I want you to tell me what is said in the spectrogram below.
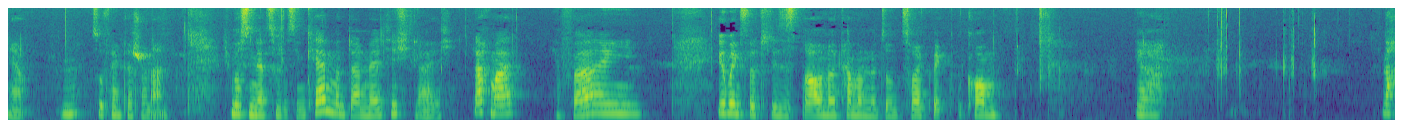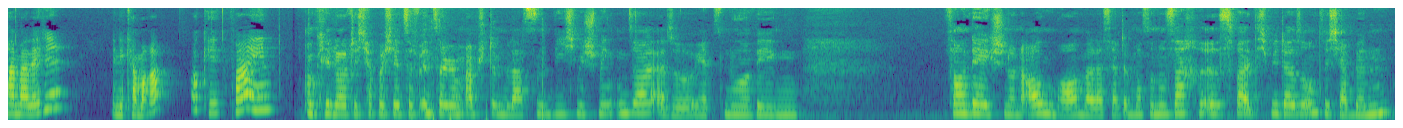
Ja, hm, so fängt er schon an. Ich muss ihn jetzt ein bisschen kämmen und dann melde ich gleich. Lach mal. Ja, fein. Übrigens, Leute, dieses Braune kann man mit so einem Zeug wegbekommen. Ja. Noch einmal lächeln? In die Kamera? Okay, fein. Okay, Leute, ich habe euch jetzt auf Instagram abstimmen lassen, wie ich mich schminken soll. Also jetzt nur wegen Foundation und Augenbrauen, weil das halt immer so eine Sache ist, weil ich mir da so unsicher bin.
